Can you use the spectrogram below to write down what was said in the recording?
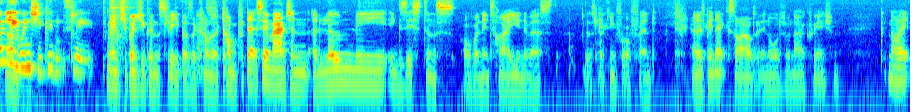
only Um, when she couldn't sleep. when she when she couldn't sleep as a kind of comfort. Let's imagine a lonely existence of an entire universe that's looking for a friend and has been exiled in order to allow creation. Good night.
